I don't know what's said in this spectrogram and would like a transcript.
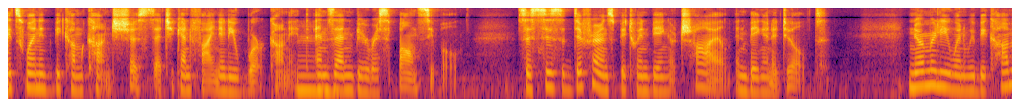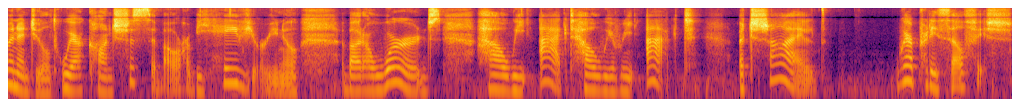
it's when it becomes conscious that you can finally work on it and mm. then be responsible. So this is the difference between being a child and being an adult. Normally when we become an adult we are conscious about our behavior you know about our words how we act how we react. A child we're pretty selfish.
